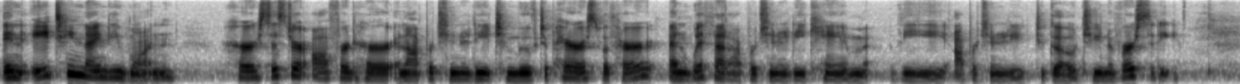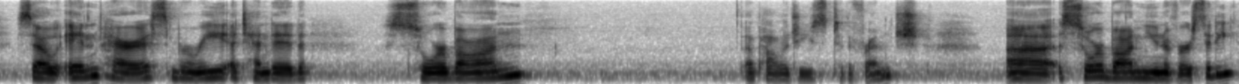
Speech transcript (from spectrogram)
in 1891, her sister offered her an opportunity to move to Paris with her, and with that opportunity came the opportunity to go to university. So in Paris, Marie attended Sorbonne, apologies to the French, uh, Sorbonne University,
